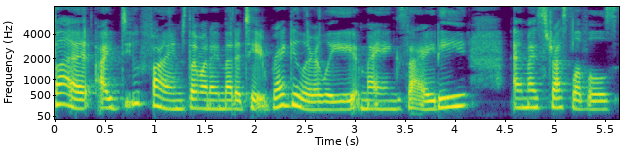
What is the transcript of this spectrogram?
But I do find that when I meditate regularly, my anxiety and my stress levels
